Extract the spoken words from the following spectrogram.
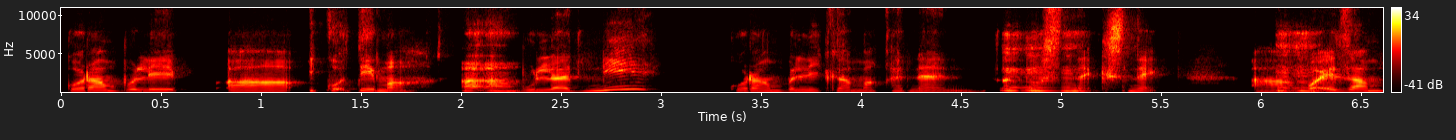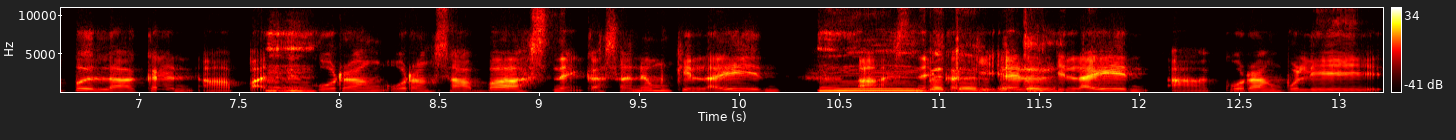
Korang boleh uh, ikut tema. Ah, ah. Bulan ni korang belikan makanan atau Mm-mm. snack-snack. Uh, for example lah kan uh, partner Mm-mm. korang orang Sabah snack kat sana mungkin lain Hmm, uh, snack betul, kat KL betul. mungkin lain uh, korang boleh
